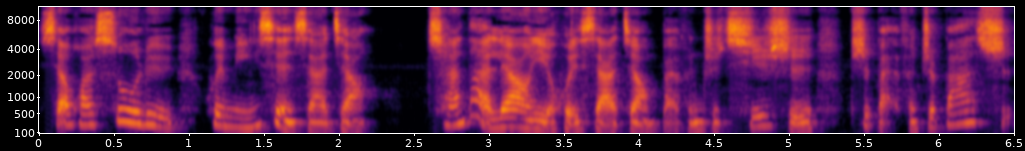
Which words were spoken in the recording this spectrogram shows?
消化速率会明显下降。产奶量也会下降百分之七十至百分之八十。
